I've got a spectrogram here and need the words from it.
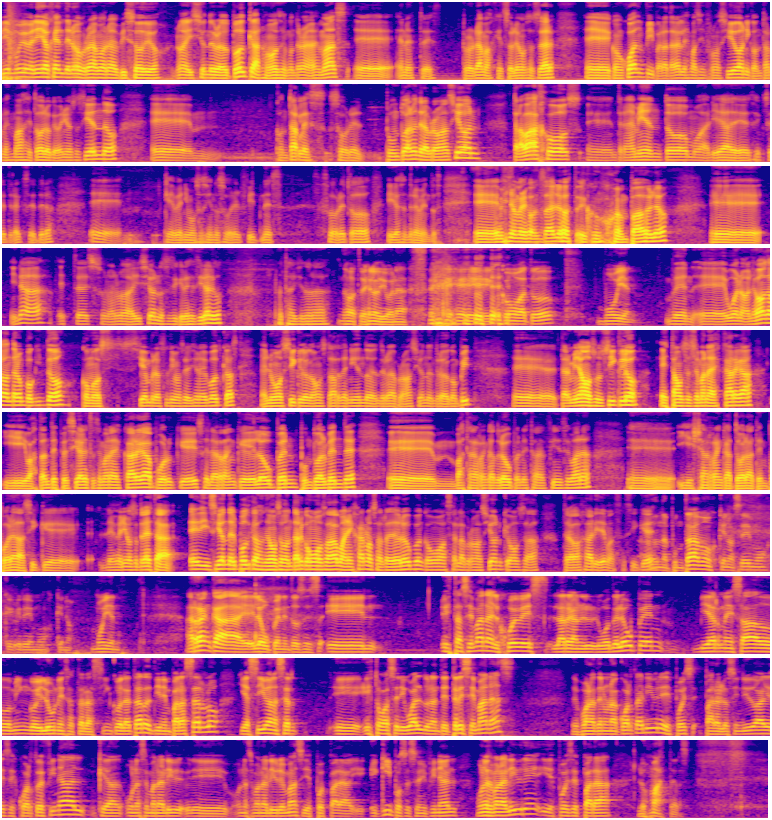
Bien, muy bienvenido gente, nuevo programa, nuevo episodio, nueva edición de Broad Podcast. Nos vamos a encontrar una vez más eh, en estos programas que solemos hacer eh, con Juanpi para traerles más información y contarles más de todo lo que venimos haciendo. Eh, contarles sobre puntualmente la programación, trabajos, eh, entrenamiento, modalidades, etcétera, etcétera. eh, que venimos haciendo sobre el fitness, sobre todo, y los entrenamientos. Mi nombre es Gonzalo, estoy con Juan Pablo. Y nada, esta es una nueva edición, no sé si quieres decir algo. No estás diciendo nada. No, todavía no digo nada. ¿Cómo va todo? Muy bien. Bien, eh, bueno, les vamos a contar un poquito, como siempre en las últimas ediciones del podcast, el nuevo ciclo que vamos a estar teniendo dentro de la programación, dentro de Compete. Eh, terminamos un ciclo, estamos en semana de descarga y bastante especial esta semana de descarga porque es el arranque del Open puntualmente. Eh, va a estar arrancando el Open este fin de semana eh, y ya arranca toda la temporada, así que les venimos a traer esta edición del podcast donde vamos a contar cómo vamos a manejarnos alrededor del Open, cómo va a ser la programación, qué vamos a trabajar y demás. Así ¿A que... dónde apuntamos? ¿Qué no hacemos? ¿Qué creemos? ¿Qué no? Muy bien. Arranca el Open entonces. El- esta semana, el jueves, largan el del Open. Viernes, sábado, domingo y lunes hasta las 5 de la tarde tienen para hacerlo. Y así van a ser. eh, esto va a ser igual durante tres semanas. Después van a tener una cuarta libre. Después, para los individuales, es cuarto de final. Queda una semana libre, eh, una semana libre más. Y después, para e- equipos, es semifinal. Una semana libre. Y después es para los Masters.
